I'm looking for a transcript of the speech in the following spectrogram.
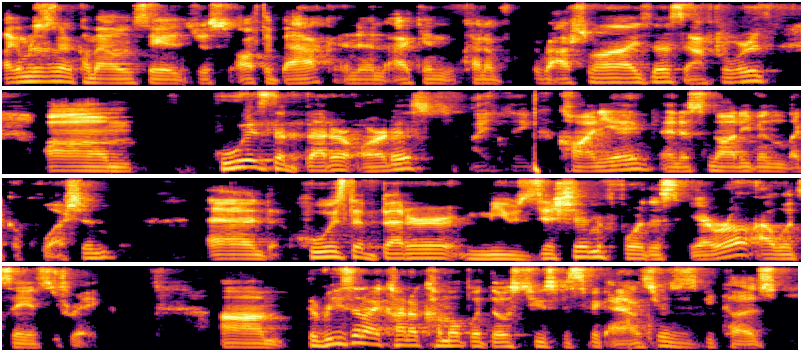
like I'm just gonna come out and say it just off the back and then I can kind of rationalize this afterwards. Um, who is the better artist? I think Kanye, and it's not even like a question. And who is the better musician for this era? I would say it's Drake. Um, the reason I kind of come up with those two specific answers is because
